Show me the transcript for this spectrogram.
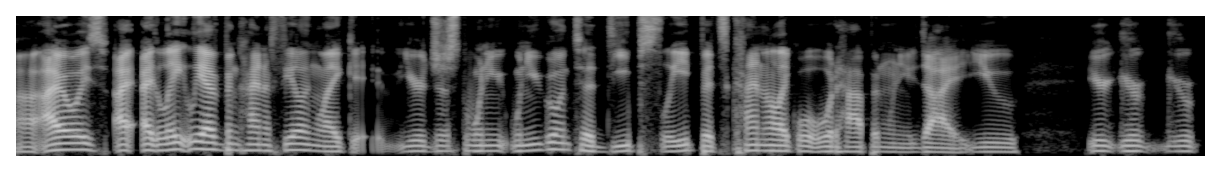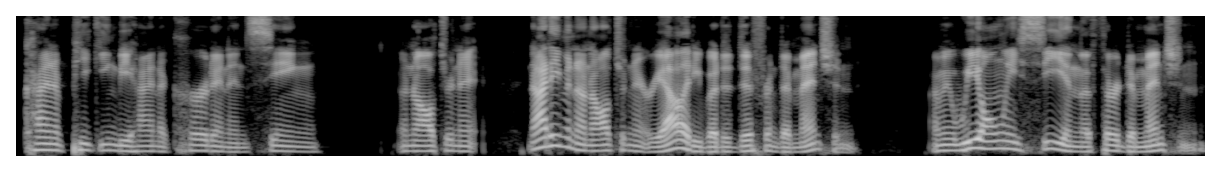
Uh, I always I, I lately I've been kind of feeling like you're just when you when you go into deep sleep, it's kind of like what would happen when you die. You you're you're you're kind of peeking behind a curtain and seeing an alternate not even an alternate reality, but a different dimension. I mean, we only see in the third dimension.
